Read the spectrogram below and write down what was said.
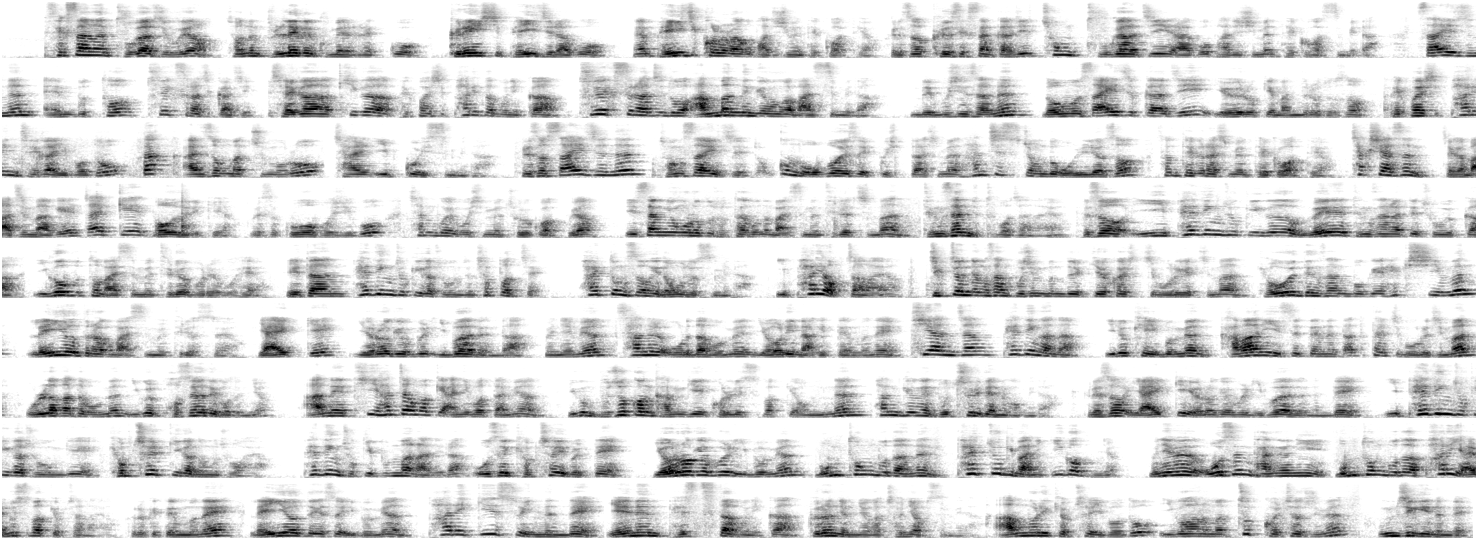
색상은 두 가지고요. 저는 블랙을 구매를 했고 그레이시 베이지라고 그냥 베이지 컬러라고 봐주시면 될 것 같아요. 그래서 그 색상까지 총 두 가지라고 봐주시면 될 것 같습니다. 사이즈는 M부터 2X라지까지. 제가 키가 188이다 보니까 2X라지도 안 맞는 경우가 많습니다. 근데 무신사는 너무 사이즈까지 여유롭게 만들어줘서 188인 제가 입어도 딱 안성맞춤으로 잘 입고 있습니다. 그래서 사이즈는 정 사이즈 조금 오버해서 입고 싶다 하시면 한 치수 정도 올려서 선택을 하시면 될 것 같아요. 착샷은 제가 마지막에 짧게 넣어 드릴게요. 그래서 그거 보시고 참고해 보시면 좋을 것 같고요. 일상용으로도 좋다고는 말씀을 드렸지만 등산 유튜버잖아요. 그래서 이 패딩 조끼가 왜 등산할 때 좋을까 이거부터 말씀을 드려보려고 해요. 일단 패딩 조끼가 좋은 점 첫 번째. 활동성이 너무 좋습니다. 이 팔이 없잖아요. 직전 영상 보신 분들 기억하실지 모르겠지만 겨울 등산복의 핵심은 레이어드라고 말씀을 드렸어요. 얇게 여러 겹을 입어야 된다. 왜냐면 산을 오르다 보면 열이 나기 때문에 티 한 장, 패딩 하나 이렇게 입으면 가만히 있을 때는 따뜻할지 모르지만 올라가다 보면 이걸 벗어야 되거든요. 안에 티 한 장밖에 안 입었다면 이건 무조건 감기에 걸릴 수밖에 없는 환경에 노출이 되는 겁니다. 그래서 얇게 여러 겹을 입어야 되는데 이 패딩 조끼가 좋은 게 겹쳐 입기가 너무 좋아요. 패딩 조끼뿐만 아니라 옷을 겹쳐 입을 때 여러 겹을 입으면 몸통보다는 팔 쪽이 많이 끼거든요. 왜냐면 옷은 당연히 몸통보다 팔이 얇을 수밖에 없잖아요. 그렇기 때문에 레이어드해서 입으면 팔이 낄 수 있는데 얘는 베스트다 보니까 그런 염려가 전혀 없습니다. 아무리 겹쳐 입어도 이거 하나만 툭 걸쳐주면 움직이는데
